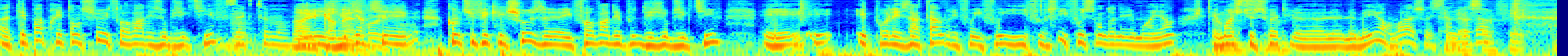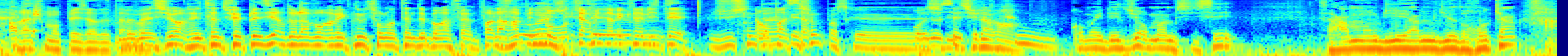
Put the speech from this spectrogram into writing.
euh, t'es pas prétentieux, il faut avoir des objectifs. Exactement. Je veux dire, quand tu fais quelque chose, il faut avoir des objectifs. Et pour les atteindre, il faut s'en donner les moyens. Et moi, je te souhaite le meilleur. Voilà, c'est ça fait vachement plaisir de t'avoir. Bien sûr, ça te fait plaisir de l'avoir avec nous sur l'antenne de Beurre FM. Enfin là, rapidement, on termine avec l'invité. Juste une dernière question parce que c'est suivant. Comment il est dur, même si c'est ça a un milieu de requin. Ah.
